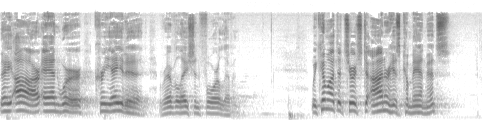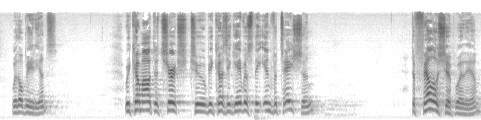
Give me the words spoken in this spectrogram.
they are and were created. Revelation 4:11. We come out to church to honor his commandments with obedience. We come out to church to because he gave us the invitation to fellowship with him.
